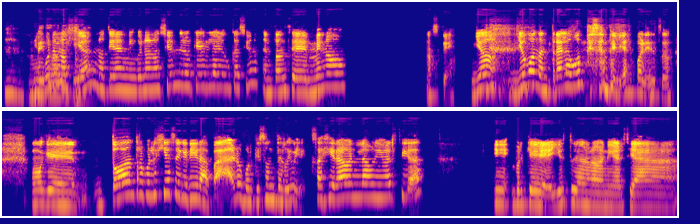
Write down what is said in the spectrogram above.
ninguna Metodología. noción, no tienen ninguna noción de lo que es la educación, entonces menos, no sé. Yo, yo cuando entré a la U empecé a pelear por eso. Como que toda antropología se quería ir a paro porque son terribles, exagerados en la universidad. Y porque yo estudié en una universidad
